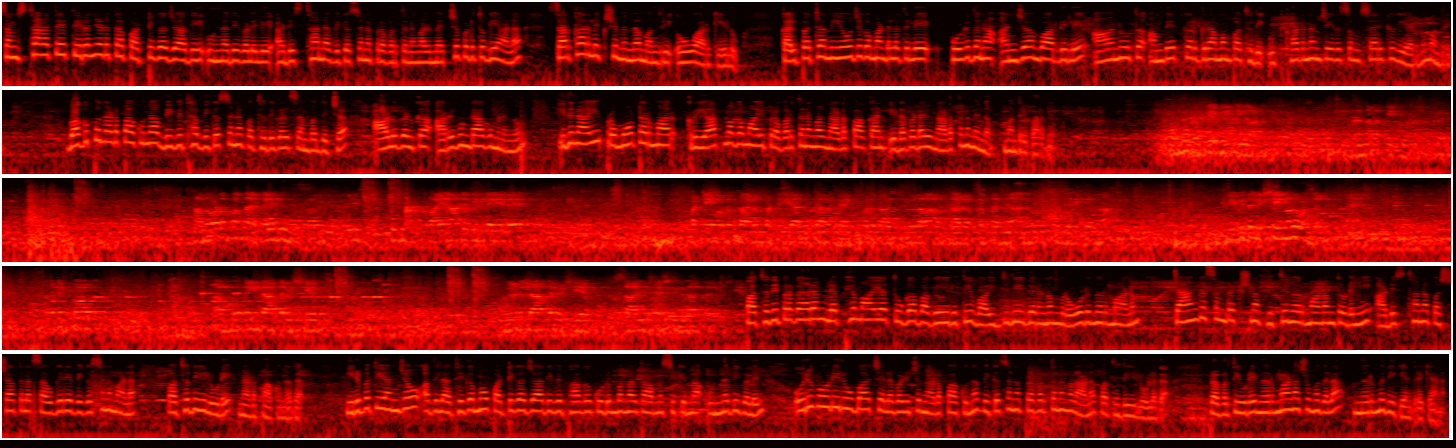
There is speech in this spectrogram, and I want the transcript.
സംസ്ഥാനത്തെ തിരഞ്ഞെടുത്ത പട്ടികജാതി ഉന്നതികളിലെ അടിസ്ഥാന വികസന പ്രവർത്തനങ്ങൾ മെച്ചപ്പെടുത്തുകയാണ് സർക്കാർ ലക്ഷ്യമെന്ന് മന്ത്രി ഒ ആർ കേളു. കൽപ്പറ്റ നിയോജക മണ്ഡലത്തിലെ പൊഴുതന അഞ്ചാം വാർഡിലെ ആനൂത്ത് അംബേദ്കർ ഗ്രാമം പദ്ധതി ഉദ്ഘാടനം ചെയ്ത് സംസാരിക്കുകയായിരുന്നു മന്ത്രി. വകുപ്പ് നടപ്പാക്കുന്ന വിവിധ വികസന പദ്ധതികൾ സംബന്ധിച്ച് ആളുകൾക്ക് അറിവുണ്ടാകുമെന്നും ഇതിനായി പ്രൊമോട്ടർമാർ ക്രിയാത്മകമായി പ്രവർത്തനങ്ങൾ നടപ്പാക്കാൻ ഇടപെടൽ നടത്തണമെന്നും മന്ത്രി പറഞ്ഞു. അതോടൊപ്പം തന്നെ വയനാട് ജില്ലയിലെ പട്ടികവർഗക്കാരും പട്ടികജാതിക്കാരും കയറ്റുമതി കാശിലുള്ള ആൾക്കാരൊക്കെ തന്നെ അനുഭവിച്ചുകൊണ്ടിരിക്കുന്ന വിവിധ വിഷയങ്ങളുമുണ്ട് അതിലിപ്പോൾ ഭൂമിയില്ലാത്ത വിഷയം പദ്ധതി പ്രകാരം ലഭ്യമായ തുക വകയിരുത്തി വൈദ്യുതീകരണം റോഡ് നിർമ്മാണം ടാങ്ക് സംരക്ഷണ ഭിത്തി നിർമ്മാണം തുടങ്ങി അടിസ്ഥാന പശ്ചാത്തല സൗകര്യ വികസനമാണ് പദ്ധതിയിലൂടെ നടപ്പാക്കുന്നത്. ഇരുപത്തിയഞ്ചോ അതിലധികമോ പട്ടികജാതി വിഭാഗ കുടുംബങ്ങൾ താമസിക്കുന്ന ഉന്നതികളിൽ ഒരു കോടി രൂപ ചെലവഴിച്ച് നടപ്പാക്കുന്ന വികസന പ്രവർത്തനങ്ങളാണ് പദ്ധതിയിലുള്ളത്. പ്രവൃത്തിയുടെ നിർമ്മാണ ചുമതല നിർമ്മിതി കേന്ദ്രയ്ക്കാണ്.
